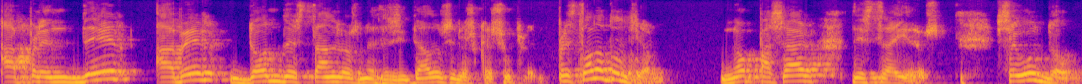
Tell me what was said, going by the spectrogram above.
aprender a ver dónde están los necesitados y los que sufren. Prestar atención, no pasar distraídos. Segundo,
